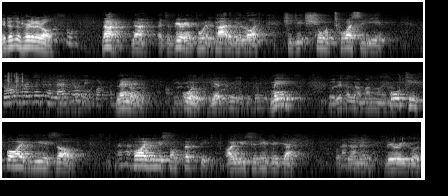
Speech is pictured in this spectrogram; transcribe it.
It doesn't hurt it at all. No, no, it's a very important part of her life. She gets shorn twice a year. Dos veces al año le cortan. Lanolin, oil, yep. Me, Lo deja la mano ahí. 45 years old. Five years from 50. I use it every day. Very good.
